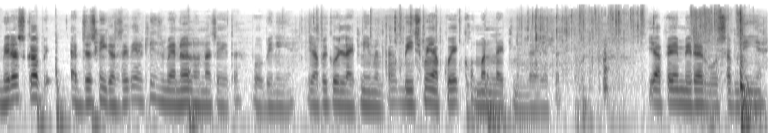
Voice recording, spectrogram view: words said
मेरा उसको आप एडजस्ट नहीं कर सकते। एटलीस्ट मैनुअल होना चाहिए था। वो भी नहीं है। यहाँ पे कोई लाइट नहीं मिलता। बीच में आपको एक कॉमन लाइट मिल जाएगा यहाँ पे मिरर वो सब नहीं है,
